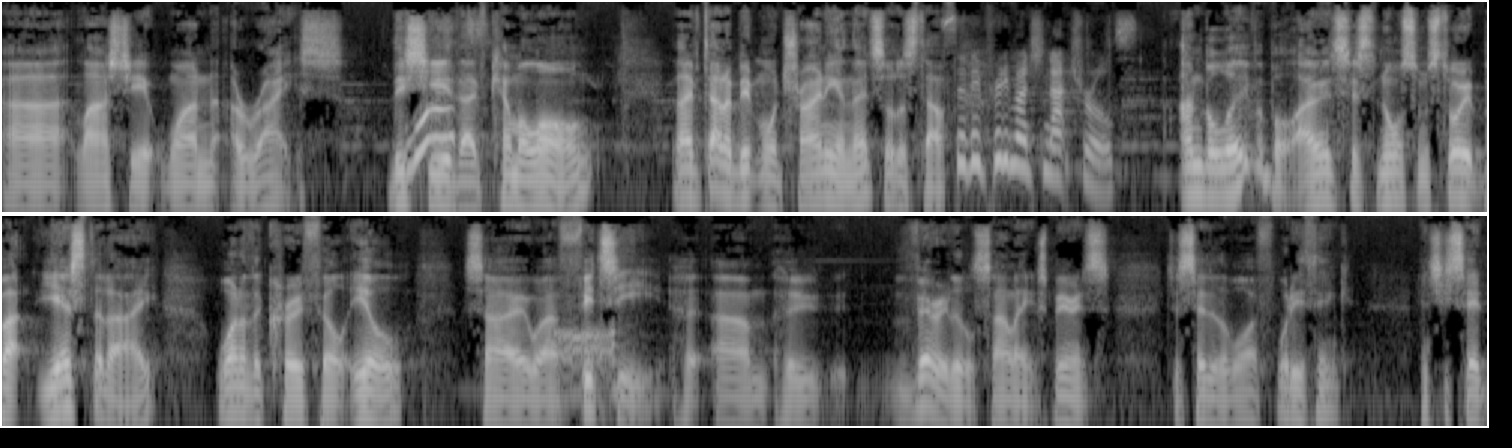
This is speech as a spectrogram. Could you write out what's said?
uh, last year, won a race. This year, they've come along. They've done a bit more training and that sort of stuff. So they're pretty much naturals. Unbelievable. I mean, it's just an awesome story. But yesterday, one of the crew fell ill. So uh, Fitzy, who- um, who very little sailing experience, just said to the wife, "What do you think?" And she said,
